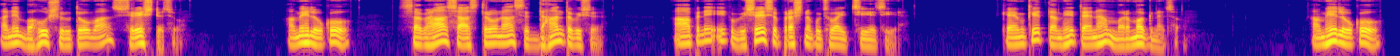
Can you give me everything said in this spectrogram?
અને બહુશ્રુતોમાં શ્રેષ્ઠ છો. અમે લોકો સઘળા શાસ્ત્રોના સિદ્ધાંત વિશે આપને એક વિશેષ પ્રશ્ન પૂછવા ઈચ્છીએ છીએ. કેમ કે તમે તેના મર્મગ્ન છો. અમે લોકો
